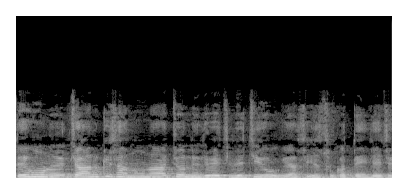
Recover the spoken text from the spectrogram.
ਤੇ ਹੁਣ ਅਚਾਨਕ ਹੀ ਸਾਨੂੰ ਨਾ ਝੋਨੇ ਦੇ ਵਿੱਚ ਵਿੱਚ ਹੀ ਹੋ ਗਿਆ ਸੀ ਸੁਕੱਤੇ ਜੇ ਚ।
